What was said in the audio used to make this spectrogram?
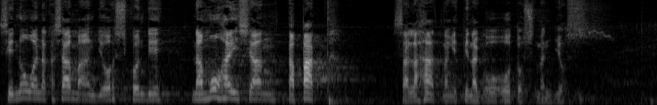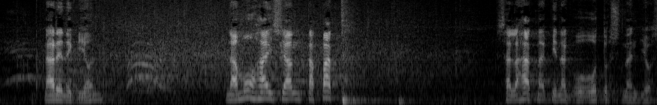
si Noah na kasama ang Diyos, kundi namuhay siyang tapat sa lahat ng ipinag-uutos ng Diyos. Narinig niyon? Namuhay siyang tapat sa lahat na pinag-uutos ng Diyos.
